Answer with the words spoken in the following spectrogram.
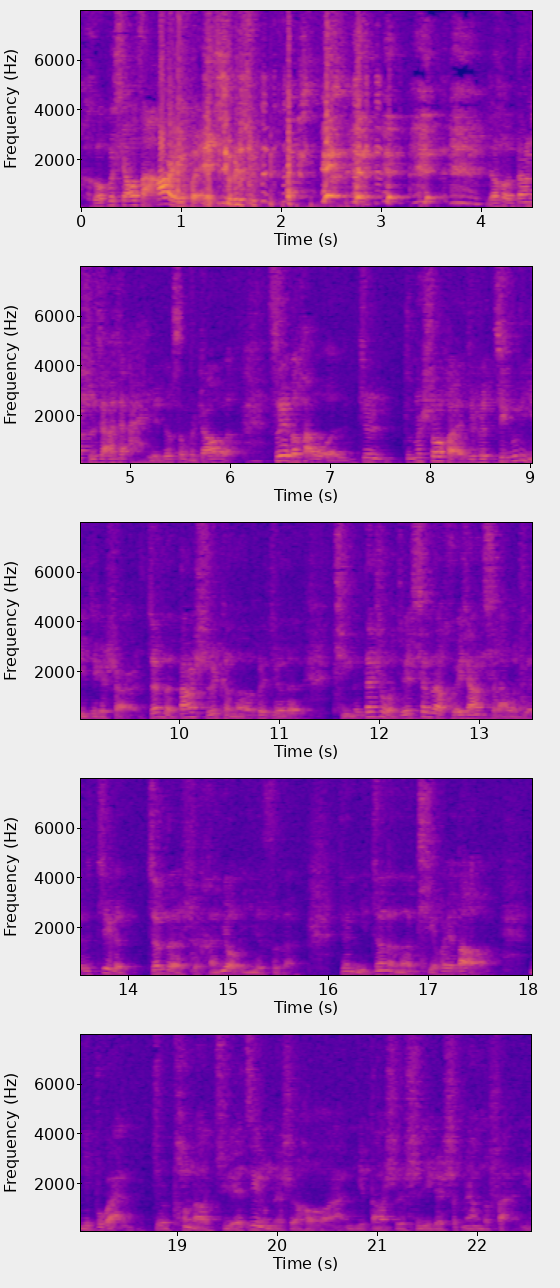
何不潇洒二一回？就是。然后当时想想，哎，也就这么着了。所以的话，我就是怎么说回来，就是经历这个事儿，真的当时可能会觉得挺的，但是我觉得现在回想起来，我觉得这个真的是很有意思的，就你真的能体会到。你不管就是碰到绝境的时候啊，你当时是一个什么样的反应？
